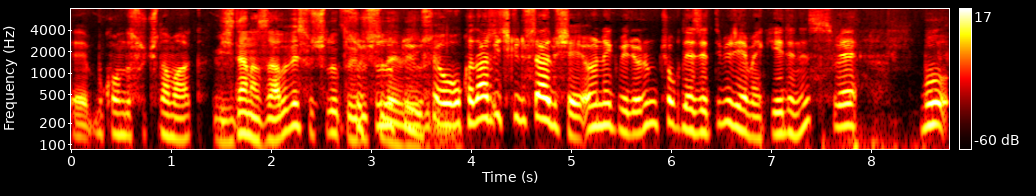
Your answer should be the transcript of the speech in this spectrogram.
e, bu konuda suçlamak, Vicdan azabı ve suçluluk duygusu suçluluk devreye duygusu giriyor. o, o kadar içgüdüsel bir şey. Örnek veriyorum çok lezzetli bir yemek yediniz ve bu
